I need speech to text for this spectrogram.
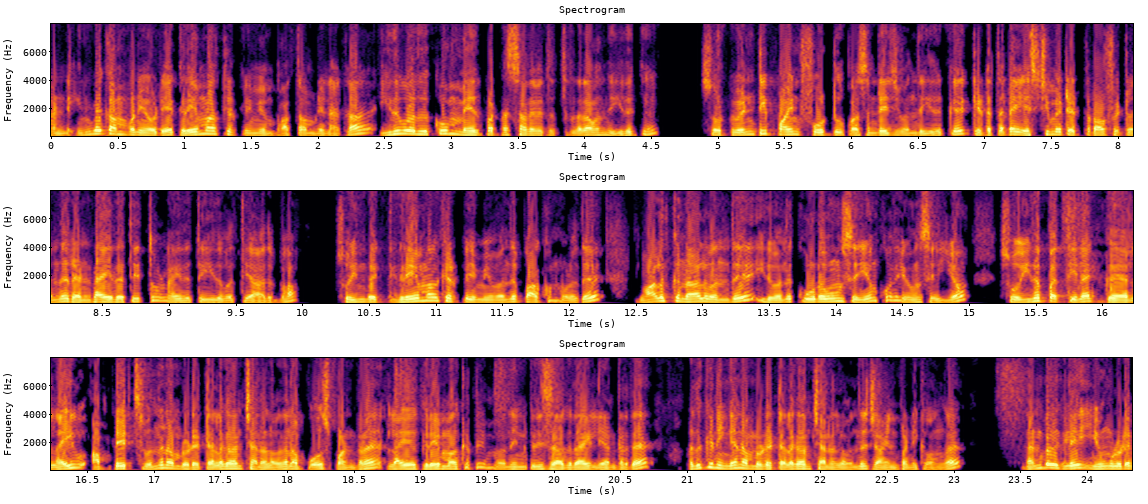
அண்ட் இந்த கம்பெனியோடைய கிரே மார்க்கெட் ப்ரீமியம் பார்த்தோம் அப்படின்னாக்கா இருபதுக்கும் மேற்பட்ட சதவீதத்தில் தான் வந்து இருக்கு. So twenty point four two percentage வந்து இருக்கு. கிட்டத்தட்ட எஸ்டிமேட்டட் ப்ராஃபிட் வந்து ரெண்டாயிரத்தி தொள்ளாயிரத்தி இருபத்தி ஆறு ரூபாய். ஸோ இந்த கிரே மார்க்கெட் ப்ரீமியம் வந்து பார்க்கும்பொழுது நாளுக்கு நாள் வந்து இது வந்து கூடவும் செய்யும் குறையவும் செய்யும். ஸோ இதை பற்றின லைவ் அப்டேட்ஸ் வந்து நம்மளுடைய டெலகிராம் சேனலில் வந்து நான் போஸ்ட் பண்ணுறேன் லைவ் கிரே மார்க்கெட் ப்ரீமியம் வந்து இன்க்ரீஸ் ஆகுதா இல்லையன்றதை அதுக்கு நீங்கள் நம்மளுடைய டெலிகிராம் சேனலில் வந்து ஜாயின் பண்ணிக்கோங்க. நண்பர்களே இவங்களுடைய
